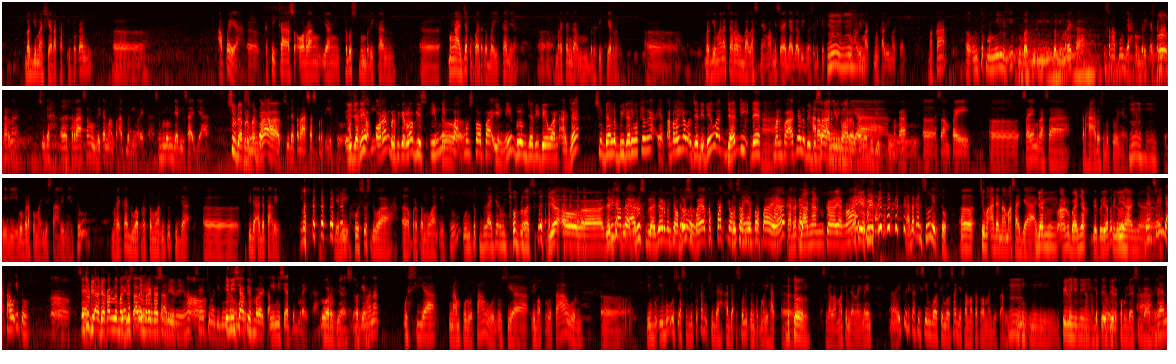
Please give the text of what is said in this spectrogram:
bagi masyarakat itu kan eh, apa ya? Eh, ketika seorang yang terus memberikan eh, mengajak kepada kebaikan ya, eh, mereka nggak berpikir eh, bagaimana cara membalasnya. Maaf nih saya agak bingung sedikit ya hmm, hmm, hmm. mengkalimat mengkalimatkan. Maka e, untuk memilih itu bagi di, bagi mereka itu sangat mudah memberikan karena hmm. karena sudah e, terasa memberikan manfaat bagi mereka. Sebelum jadi saja sudah bermanfaat. Sudah, sudah terasa seperti itu. Eh, jadi orang berpikir logis, ini betul. Pak Mustafa ini belum jadi dewan aja sudah lebih dari wakil rakyat. Apalagi kalau jadi dewan, jadi deh nah, manfaatnya lebih besar gitu demikian. harapannya begitu. Maka uh, sampai uh, saya merasa terharu sebetulnya. Hmm, hmm. Jadi di beberapa majelis taklim itu mereka dua pertemuan itu tidak uh, tidak ada taklim. Jadi khusus dua uh, pertemuan itu untuk belajar mencoblos. ya Allah. Jadi sampai belajar. harus belajar mencoblos Betul. supaya tepat ke Ustaz Mustafa ya. Karena kan, Jangan ke yang lain. karena kan sulit tuh. Uh, cuma ada nama saja Dan gitu. anu banyak gitu ya Betul. pilihannya. Dan saya nggak tahu itu. Uh, itu diadakan oleh majelis taklim mereka sendiri. Uh, saya cuma diminta inisiatif mereka. Inisiatif mereka. Luar biasa. Bagaimana usia 60 tahun, usia 50 tahun, eh, ibu-ibu uh, usia segitu kan sudah agak sulit untuk melihat uh, Betul. segala macam dan lain-lain. Uh, itu dikasih simbol-simbol saja sama ketua majelis taklim. Hmm. Ini, ini, ini, ini. Pilih ini, nah, gitu betul. direkomendasikan. Uh, ya. Dan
